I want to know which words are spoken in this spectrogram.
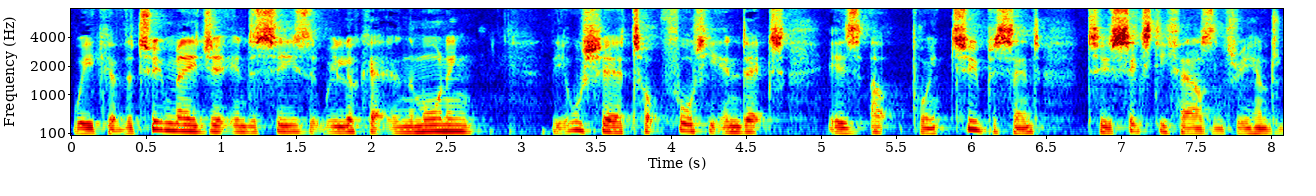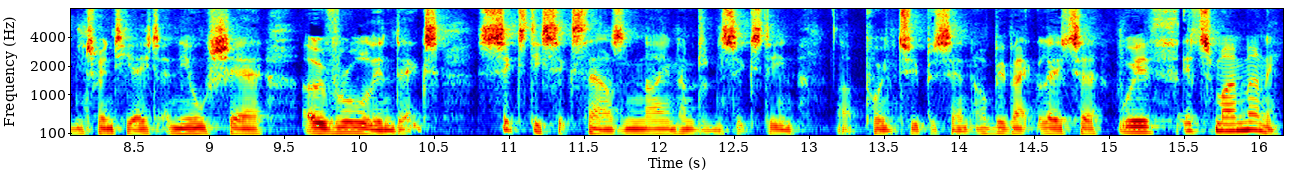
weaker. The two major indices that we look at in the morning the All Share Top 40 Index is up 0.2% to 60,328, and the All Share Overall Index 66,916, up 0.2%. I'll be back later with It's My Money.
